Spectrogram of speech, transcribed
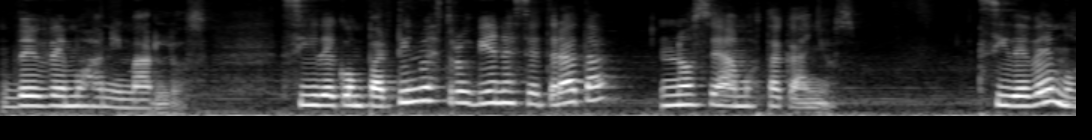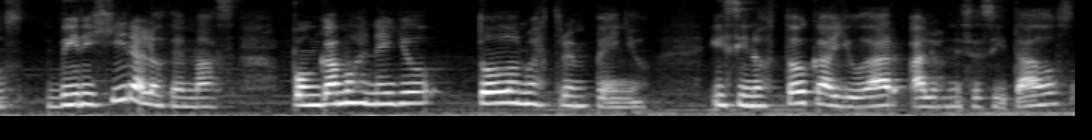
debemos animarlos. Si de compartir nuestros bienes se trata, no seamos tacaños. Si debemos dirigir a los demás, pongamos en ello todo nuestro empeño y si nos toca ayudar a los necesitados,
